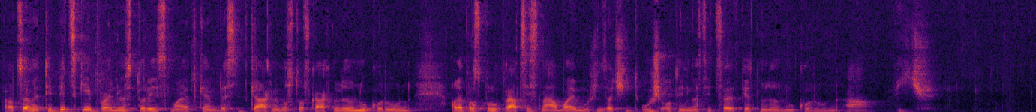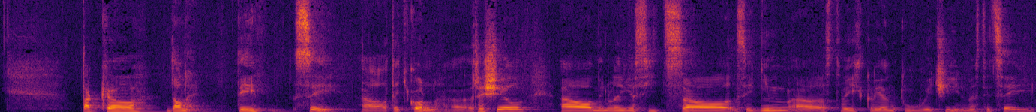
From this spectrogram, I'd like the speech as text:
Pracujeme typicky pro investory s majetkem v desítkách nebo stovkách milionů korun, ale pro spolupráci s námi je možné začít už od investice 5 milionů korun a víc. Tak eh, Dane, ty si teď řešil minulý měsíc s jedním z tvých klientů větší investici.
